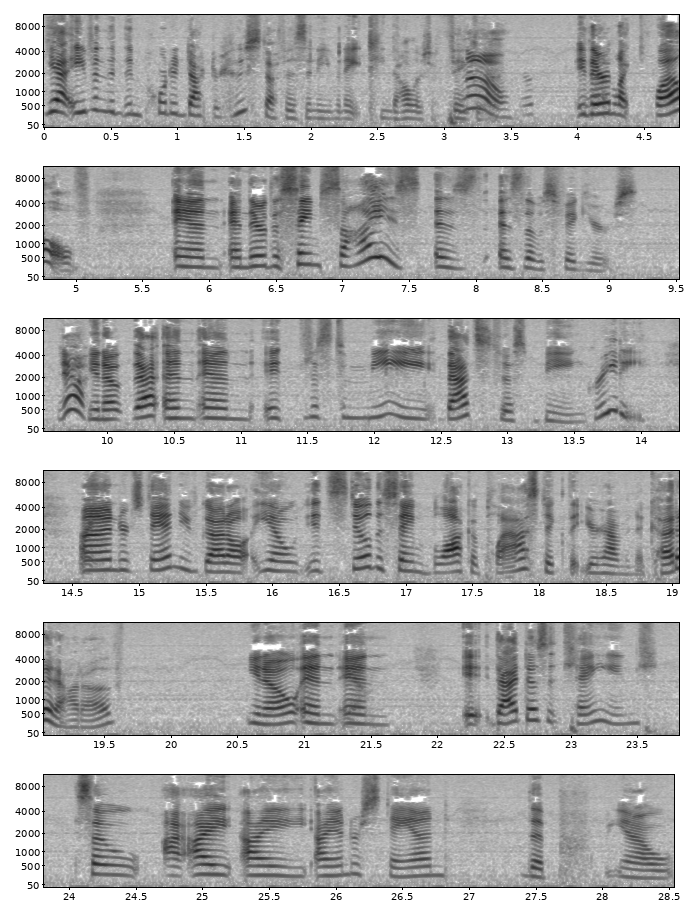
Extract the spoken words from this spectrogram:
Yeah, even the imported Doctor Who stuff isn't even eighteen dollars a figure. No. they're like twelve, and and they're the same size as as those figures. Yeah, You know that, and and it just to me that's just being greedy. I understand you've got all you know. It's still the same block of plastic that you're having to cut it out of. You know, and and it, that doesn't change. So I I I, I understand the you know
